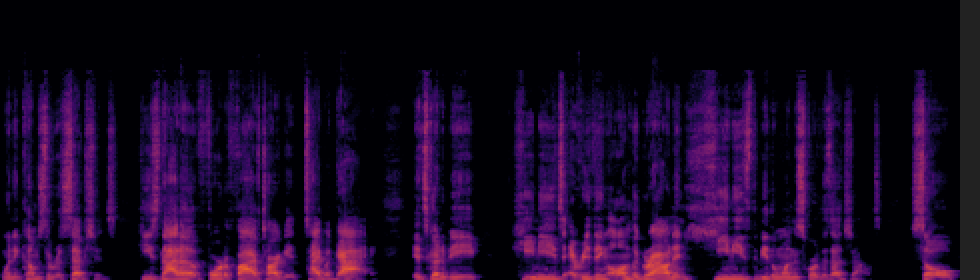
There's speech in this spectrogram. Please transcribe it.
when it comes to receptions. He's not a four to five target type of guy. It's going to be he needs everything on the ground and he needs to be the one to score the touchdowns. So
